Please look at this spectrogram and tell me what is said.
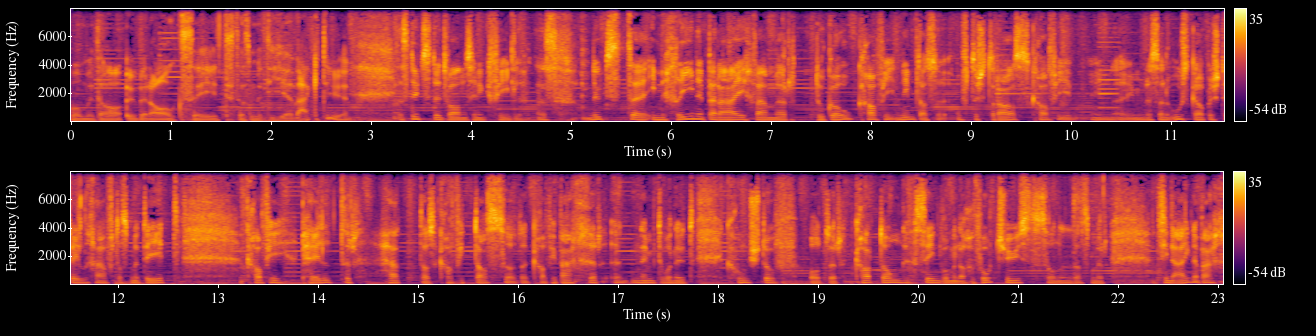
wo man da überall sieht, dass man die wegtun. Es nützt nicht wahnsinnig viel. Es nützt äh, im kleinen Bereich, wenn man To-Go-Kaffee nimmt, also auf der Straße Kaffee in, in so einer Ausgabestelle kauft, dass man dort Kaffeebehälter hat, also Kaffeetassen oder Kaffeebecher äh, nimmt, die nicht Kunststoff oder Karton sind, wo man nachher fortschießt, sondern dass man seinen eigenen Becher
